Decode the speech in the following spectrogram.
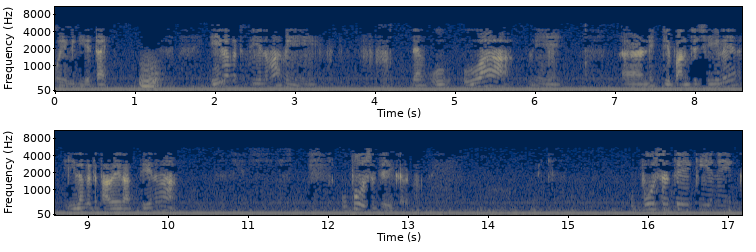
ওই විදිහටයි. ඊළඟට තියෙනවා මේ දැන් ඕවා මේ නිත්‍ය පංචශීලය ඊළඟට තව එකක් තියෙනවා උපෝසතේ කරනවා. උපෝසතේ කියන එක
